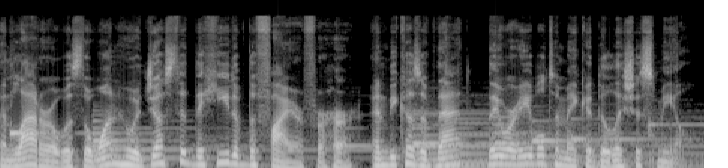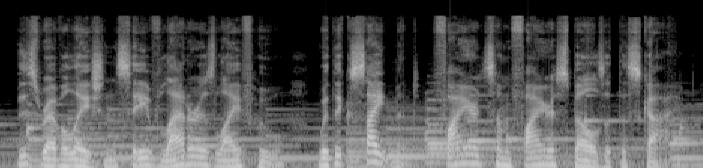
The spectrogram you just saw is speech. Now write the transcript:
and Latera was the one who adjusted the heat of the fire for her, and because of that, they were able to make a delicious meal. This revelation saved Latera's life who, with excitement, fired some fire spells at the sky,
